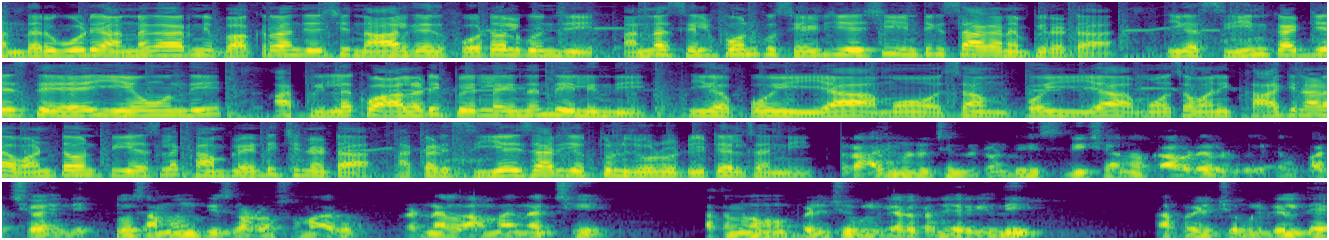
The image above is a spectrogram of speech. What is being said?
అందరూ కూడా అన్నగారిని బక్రాన్ చేసి నాలుగైదు ఫోటోలు గుంజి అన్న సెల్ ఫోన్కు సెండ్ చేసి ఇంటికి సాగనంపిరట. ఇక సీన్ కట్ చేస్తే ఏముంది? ఆ పిల్లకు ఆల్రెడీ పెళ్ళయిందని తేలింది ఇక పొయ్యా మోసం పొయ్యా మోసం అని కాకినాడ వన్ టౌన్ పిఎస్లో కంప్లైంట్ ఇచ్చినట అక్కడ సిఐ సార్ చెప్తుండు చూడు డీటెయిల్స్ అన్ని. రాజమండ్రి చెందినటువంటి శిరీష అని ఒక ఆవిడ ఇతను పరిచయం అయింది. సంబంధం తీసుకోవడం సుమారు రెండు నెలల అమ్మాయిని వచ్చి అతను పెళ్ళి చూపులకి వెళ్ళడం జరిగింది. ఆ పెళ్ళి చూపులకి వెళ్తే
